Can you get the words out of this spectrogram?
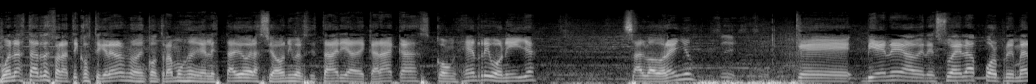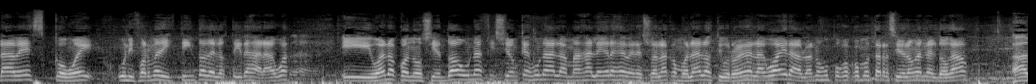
Buenas tardes, fanáticos tigreros. Nos encontramos en el estadio de la Ciudad Universitaria de Caracas con Henry Bonilla, salvadoreño, que viene a Venezuela por primera vez con un uniforme distinto de los Tigres de Aragua. Y bueno, conociendo a una afición que es una de las más alegres de Venezuela, como la de los Tiburones de la Guaira, háblanos un poco cómo te recibieron en el Dogado. Ah,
